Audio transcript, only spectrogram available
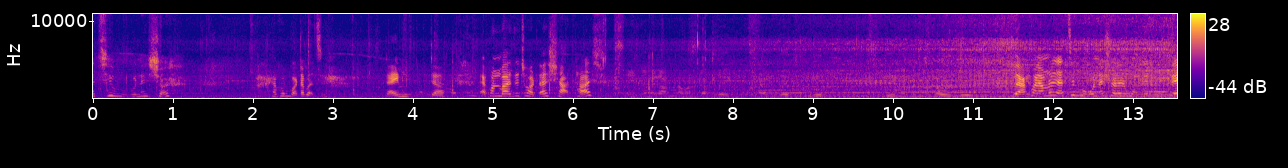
আছি ভুবনেশ্বর। এখন কটা বাজে? টাইমটা এখন বাজে ছটা সাতাশ। তো এখন আমরা যাচ্ছি ভুবনেশ্বরের মন্দির ঘুরতে।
